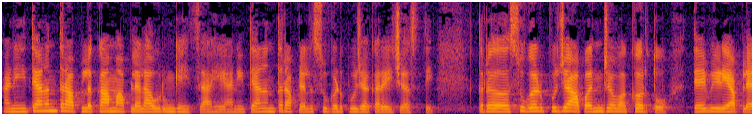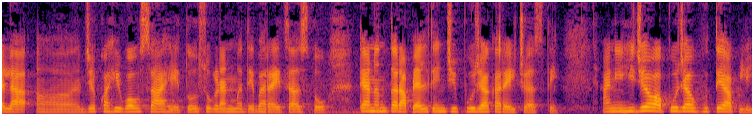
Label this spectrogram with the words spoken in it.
आणि त्यानंतर आपलं काम आपल्याला आवरून घ्यायचं आहे आणि त्यानंतर आपल्याला सुगड पूजा करायची असते. तर सुगड पूजा आपण जेव्हा करतो त्यावेळी आपल्याला जे काही वौसा आहे तो सुगडांमध्ये भरायचा असतो. त्यानंतर आपल्याला त्यांची पूजा करायची असते. आणि ही जेव्हा पूजा होते आपली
